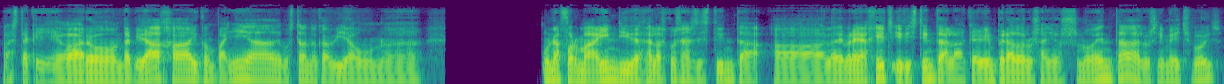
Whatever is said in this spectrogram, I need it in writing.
Hasta que llegaron David Aja y compañía, demostrando que había una, una forma indie de hacer las cosas distinta a la de Brian Hitch y distinta a la que había imperado en los años 90, a los Image Boys.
